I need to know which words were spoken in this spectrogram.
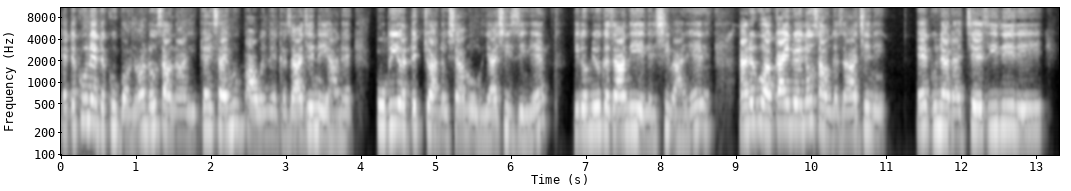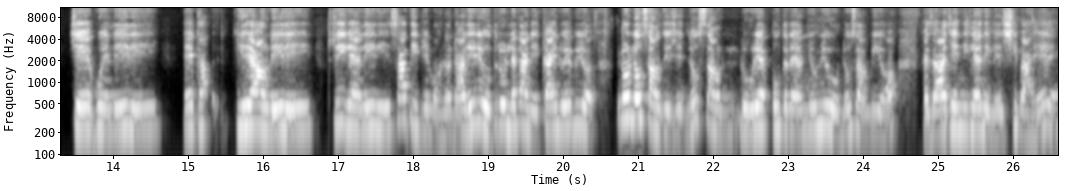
အဲတစ်ခုနဲ့တစ်ခုပေါ့နော်လှုပ်ဆောင်တာတွေပြိုင်ဆိုင်မှုပါဝင်တဲ့ကစားခြင်းတွေရတယ်ပို့ပြီးတော့တက်ကြွလှုပ်ရှားမှုကိုရရှိစေတယ်ဒီလိုမျိုးကစားနည်းတွေလည်းရှိပါတယ်တဲ့နောက်တစ်ခုကကင်တွယ်လှုပ်ဆောင်ကစားခြင်းတွေအဲခုနကကျဲစည်းလေးတွေကျဲပွင့်လေးတွေအဲလေးအောင်လေးတွေတတိကန်လေးတွေစသည်ဖြင့်ပေါ့နော်ဒါလေးတွေကိုသူတို့လက်ကနေကင်တွဲပြီးတော့သူတို့လှုပ်ဆောင်စီခြင်းလှုပ်ဆောင်လိုတဲ့ပုံသဏ္ဍာန်မျိုးမျိုးကိုလှုပ်ဆောင်ပြီးတော့ကစားခြင်းနည်းလမ်းတွေလည်းရှိပါတယ်တဲ့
